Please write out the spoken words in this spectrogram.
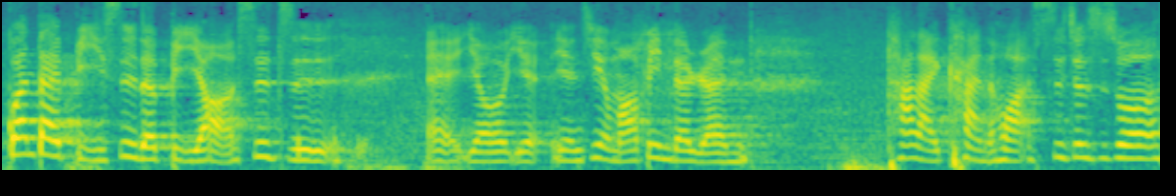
观待鄙视的鄙啊，是指哎有眼眼睛有毛病的人，他来看的话，是就是说，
